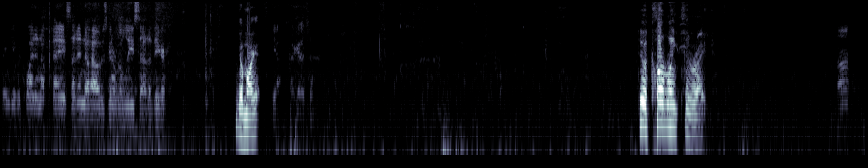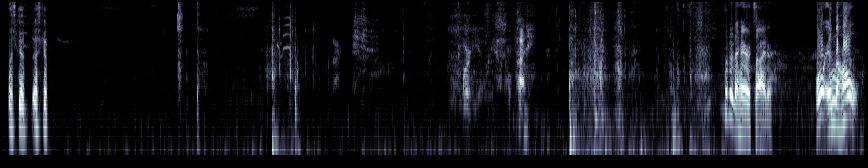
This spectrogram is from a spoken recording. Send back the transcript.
Didn't give it quite enough pace. I didn't know how it was going to release out of there. Go mark it. Yeah, I gotcha. Do a club link to the right. Huh? That's good. That's good. Cardio, buddy. Put it a hair tighter, or in the hole.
